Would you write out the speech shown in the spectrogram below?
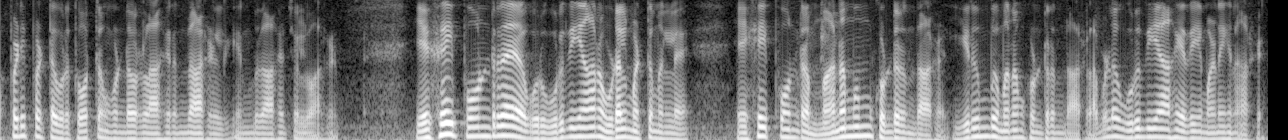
அப்படிப்பட்ட ஒரு தோற்றம் கொண்டவர்களாக இருந்தார்கள் என்பதாக சொல்வார்கள். எகை போன்ற ஒரு உறுதியான உடல் மட்டுமல்ல எகை போன்ற மனமும் கொண்டிருந்தார்கள். இரும்பு மனம் கொண்டிருந்தார்கள். அவ்வளவு உறுதியாக எதையும் அணுகினார்கள்.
